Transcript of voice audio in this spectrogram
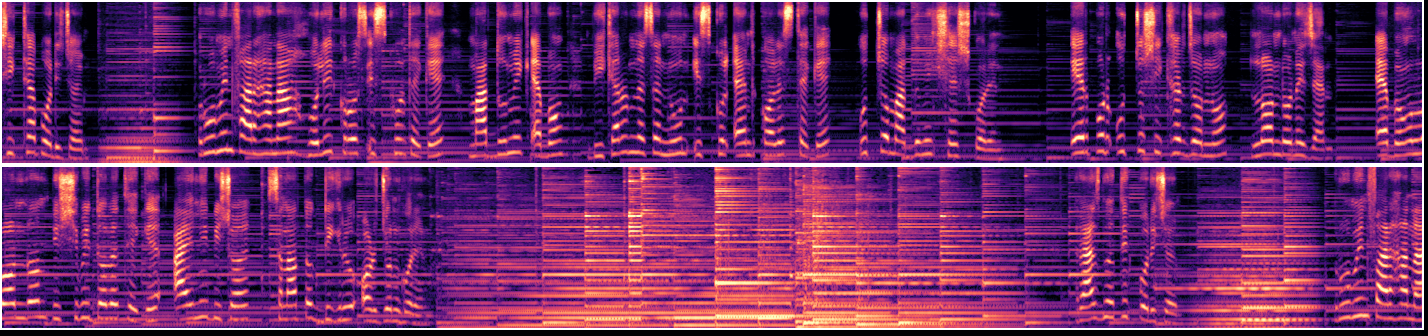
শিক্ষা পরিচয়। Rumin Farhana Holy Cross school থেকে মাধ্যমিক এবং ভিকারুন্নেসা নুন স্কুল অ্যান্ড কলেজ থেকে উচ্চ মাধ্যমিক শেষ করেন। এরপর উচ্চশিক্ষার জন্য লন্ডনে যান এবং লন্ডন বিশ্ববিদ্যালয় থেকে আইনি বিষয়ে স্নাতক ডিগ্রি অর্জন করেন। রাজনৈতিক পরিচয়। রুমিন ফারহানা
